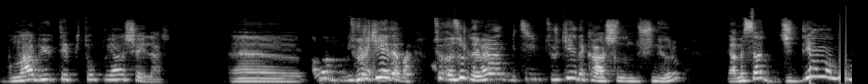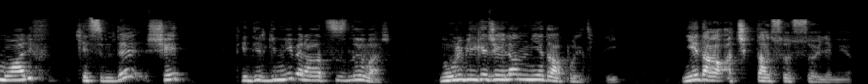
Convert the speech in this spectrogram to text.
Bunlar büyük tepki toplayan şeyler. Ee, Ama Türkiye'de bak. Tü- Özür dilerim hemen bitireyim. Türkiye'de karşılığını düşünüyorum. Ya mesela ciddi anlamda muhalif kesimde şey tedirginliği ve rahatsızlığı var. Nuri Bilge Ceylan niye daha politik değil? Niye daha açıktan söz söylemiyor?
